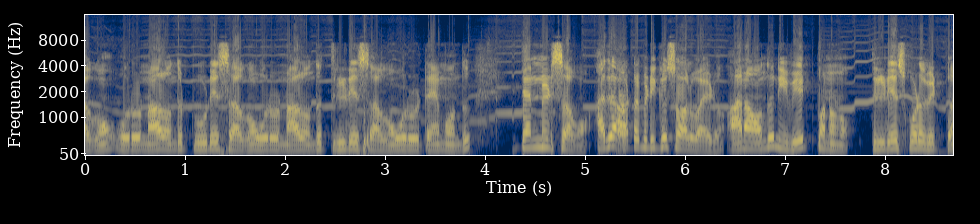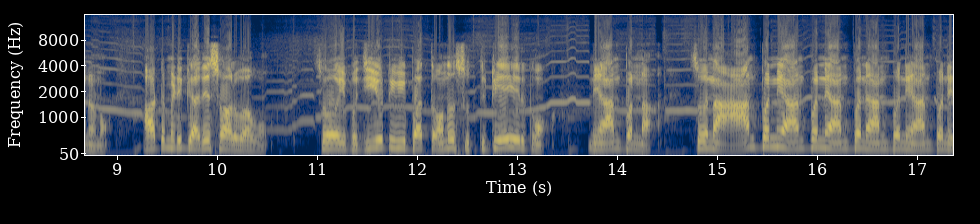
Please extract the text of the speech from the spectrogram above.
ஆகும் ஒரு ஒரு நாள் வந்து டூ டேஸ் ஆகும் ஒரு ஒரு நாள் வந்து த்ரீ டேஸ் ஆகும் ஒரு ஒரு டைம் வந்து டென் மினிட்ஸ் ஆகும். அது ஆட்டோமேட்டிக்காக சால்வ் ஆகிடும் ஆனால் வந்து நீ வெயிட் பண்ணணும். த்ரீ டேஸ் கூட வெயிட் பண்ணணும். ஆட்டோமேட்டிக்காக அதே சால்வ் ஆகும். ஸோ இப்போ ஜியோ டிவி பார்த்தா வந்து சுற்றிட்டே இருக்கும். நீ ஆன் பண்ணால் ஸோ நான் ஆன் பண்ணி ஆன் பண்ணி ஆன் பண்ணி ஆன் பண்ணி ஆன் பண்ணி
